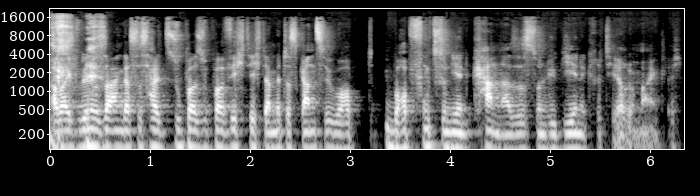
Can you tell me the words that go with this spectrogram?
Aber ich will nur sagen, das ist halt super, super wichtig, damit das Ganze überhaupt, überhaupt funktionieren kann. Also es ist so ein Hygienekriterium eigentlich.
